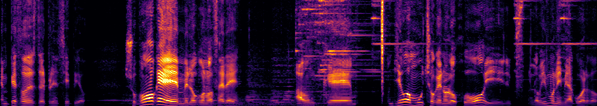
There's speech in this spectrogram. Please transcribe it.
empiezo desde el principio. Supongo que me lo conoceré, aunque llevo mucho que no lo juego y lo mismo ni me acuerdo.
